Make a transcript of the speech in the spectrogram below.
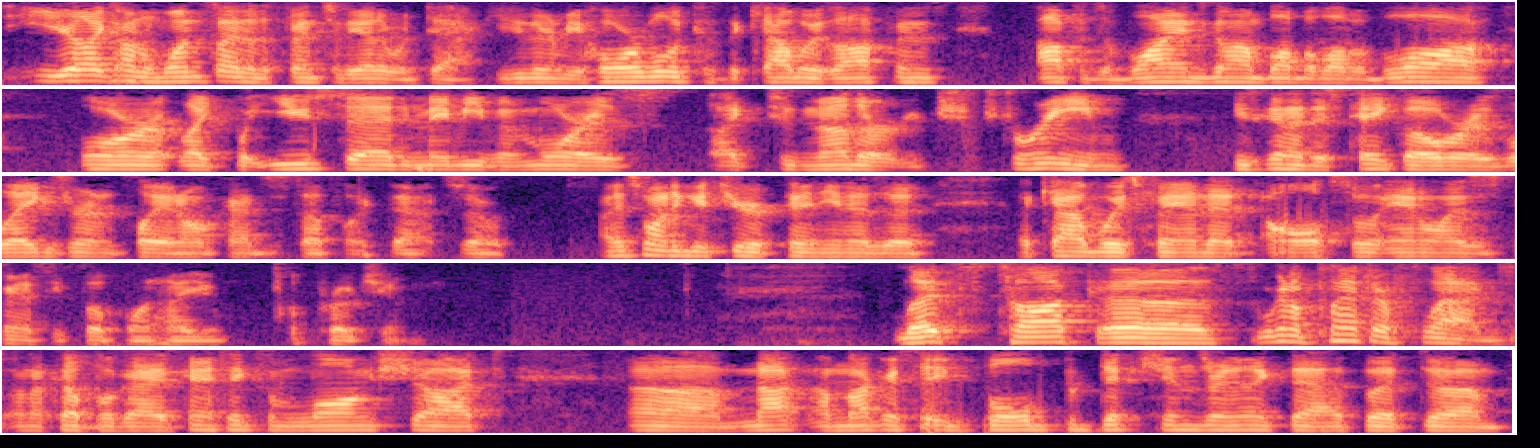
You're like on one side of the fence or the other with Dak. He's either going to be horrible because the Cowboys' offense, offensive line's gone, blah blah blah blah blah, or like what you said, and maybe even more is like to another extreme. He's going to just take over. His legs are in play and all kinds of stuff like that. So I just want to get your opinion as a, a Cowboys fan that also analyzes fantasy football and how you approach him. Let's talk. Uh, we're going to plant our flags on a couple guys. Kind of take some long shot. Um, not I'm not going to say bold predictions or anything like that, but um,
